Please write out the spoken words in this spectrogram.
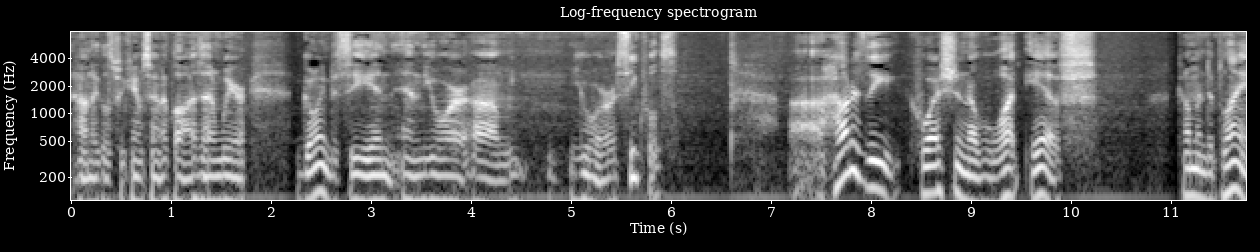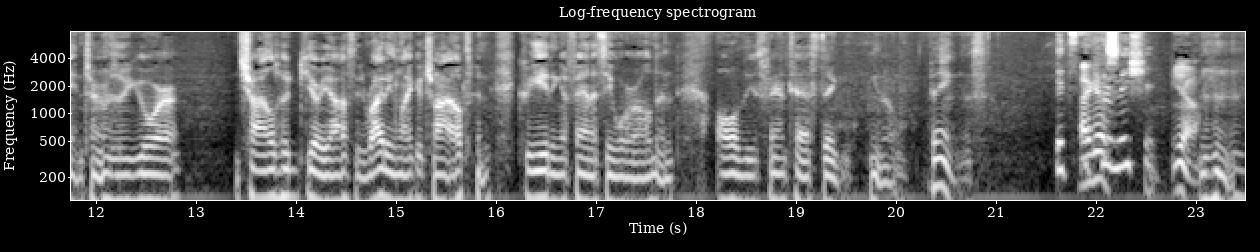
how Nicholas became Santa Claus, and we're going to see in in your um, your sequels. Uh, how does the question of what if come into play in terms of your childhood curiosity, writing like a child and creating a fantasy world and all of these fantastic, you know, things? It's the I guess- permission. Yeah. hmm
